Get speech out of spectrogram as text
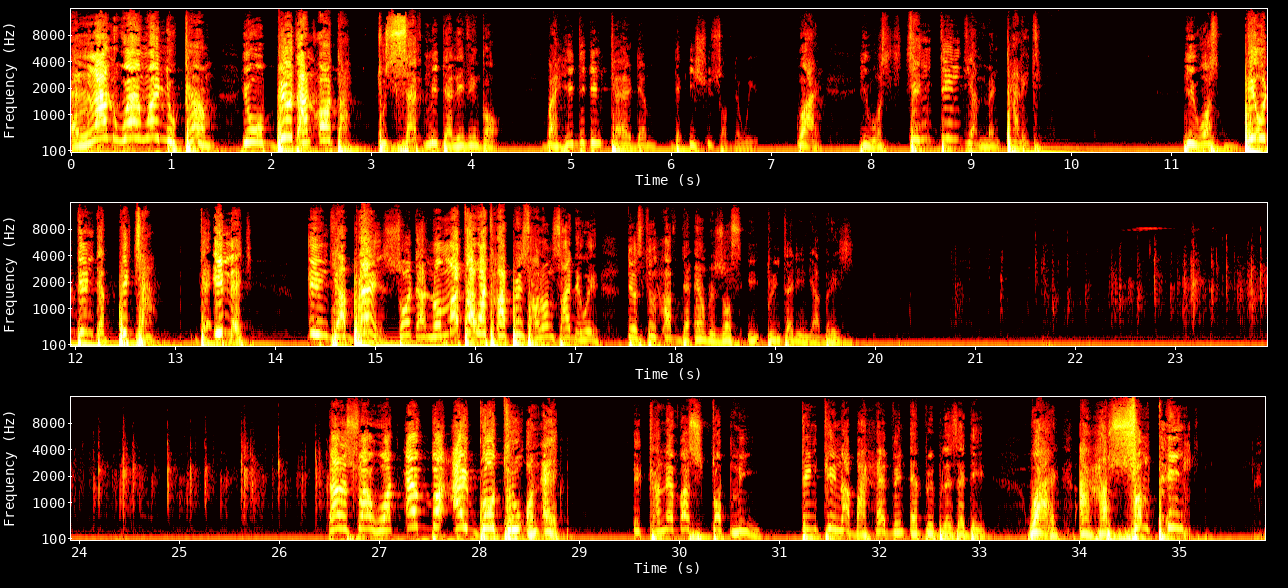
a land where when you come, you will build an altar to serve me, the living God. But he didn't tell them the issues of the way. Why? He was changing their mentality. He was building the picture, the image in their brains so that no matter what happens alongside the way, they still have the end results printed in their brains. That is why whatever I go through on earth, it can never stop me thinking about heaven every blessed day. Why? I have something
